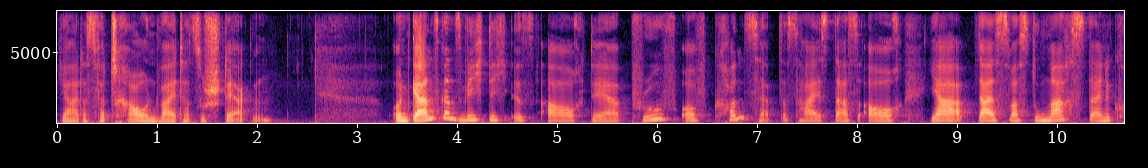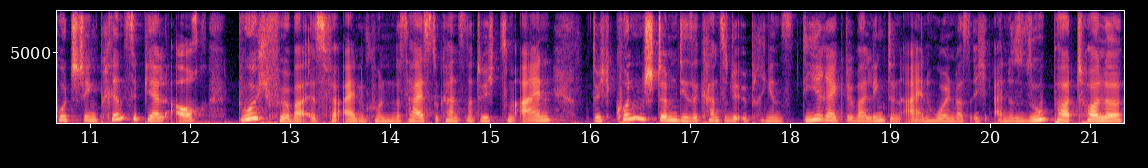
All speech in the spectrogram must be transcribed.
ja das Vertrauen weiter zu stärken. Und ganz, ganz wichtig ist auch der Proof of Concept. Das heißt, dass auch, ja, das, was du machst, deine Coaching prinzipiell auch durchführbar ist für einen Kunden. Das heißt, du kannst natürlich zum einen durch Kundenstimmen, diese kannst du dir übrigens direkt über LinkedIn einholen, was ich eine super tolle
